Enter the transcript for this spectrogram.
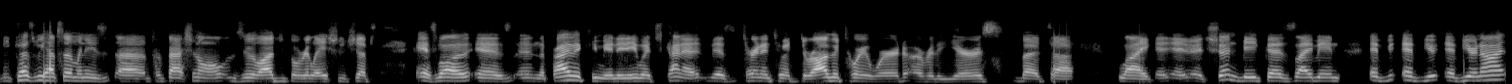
because we have so many uh, professional zoological relationships, as well as in the private community, which kind of is turned into a derogatory word over the years, but uh, like it, it shouldn't be because I mean, if if you if you're not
